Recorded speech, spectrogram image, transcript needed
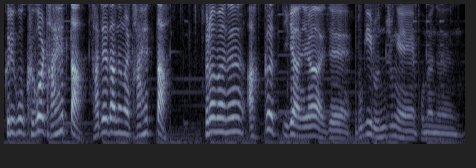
그리고 그걸 다 했다. 다재다능을 다 했다. 그러면은 아 끝 이게 아니라 이제 무기 룬 중에 보면은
